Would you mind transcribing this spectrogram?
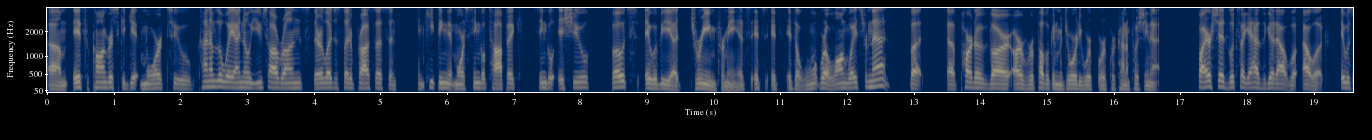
um, if Congress could get more to kind of the way I know Utah runs their legislative process and and keeping it more single topic, single issue votes, it would be a dream for me. It's it's it's it's a we're a long ways from that, but uh, part of our our Republican majority, we're, we're we're kind of pushing that. Firesheds looks like it has a good outlook. It was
